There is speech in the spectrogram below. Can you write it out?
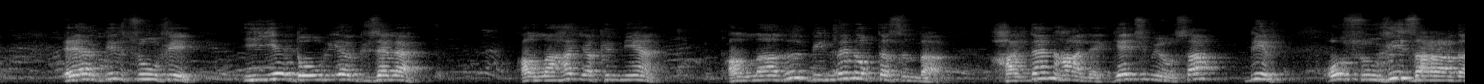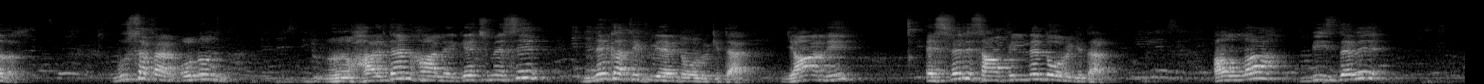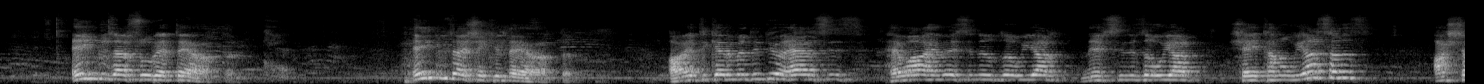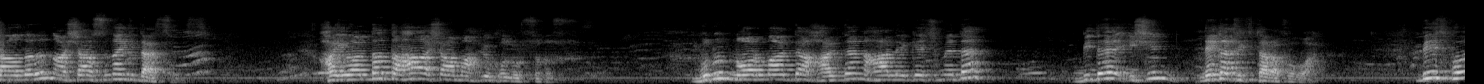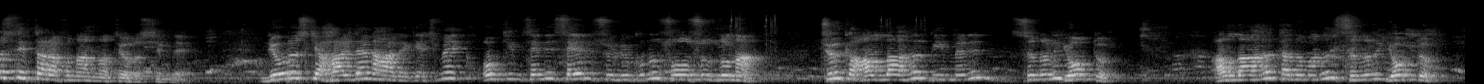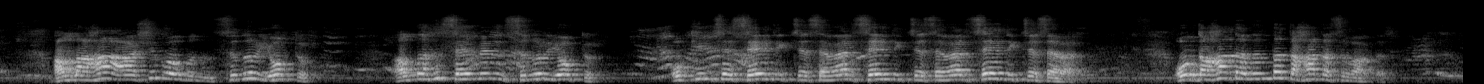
Eğer bir sufi iyiye, doğruya, güzele, Allah'a yakınlayan, Allah'ı bilme noktasında halden hale geçmiyorsa bir, o sufi zarardadır. Bu sefer onun e, halden hale geçmesi negatifliğe doğru gider. Yani esferi safiline doğru gider. Allah bizleri en güzel surette yarattı. En güzel şekilde yarattı. Ayet-i kerimede diyor eğer siz heva hevesinize uyar, nefsinize uyar, şeytana uyarsanız aşağıların aşağısına gidersiniz. Hayvandan daha aşağı mahluk olursunuz. Bunun normalde halden hale geçmede bir de işin negatif tarafı var. Biz pozitif tarafını anlatıyoruz şimdi. Diyoruz ki halden hale geçmek o kimsenin seyir sülükunun sonsuzluğuna. Çünkü Allah'ı bilmenin sınırı yoktur. Allah'ı tanımanın sınırı yoktur. Allah'a aşık olmanın sınırı yoktur. Allah'ı sevmenin sınırı yoktur. O kimse sevdikçe sever, sevdikçe sever, sevdikçe sever. O daha danında daha dası vardır.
